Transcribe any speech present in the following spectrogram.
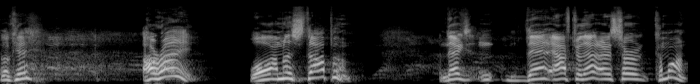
Okay. All right. Well, I'm going to stop him. Next, then after that, I started, come on.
